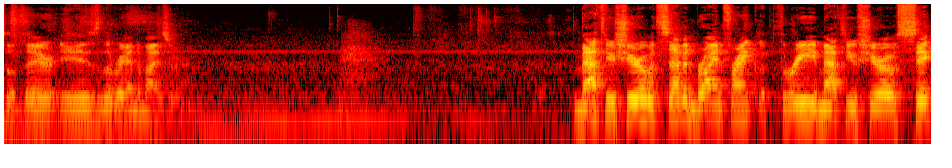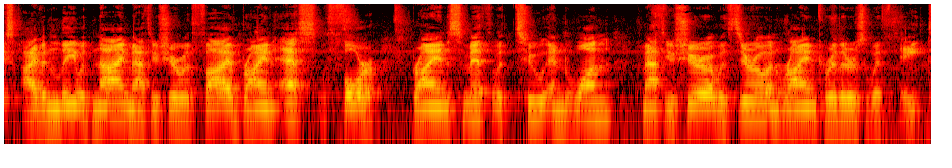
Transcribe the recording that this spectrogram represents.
So there is the randomizer. Matthew Shiro with seven, Brian Frank with three, Matthew Shiro six, Ivan Lee with nine, Matthew Shiro with five, Brian S with four, Brian Smith with two and one, Matthew Shira with zero, and Ryan Carithers with eight.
